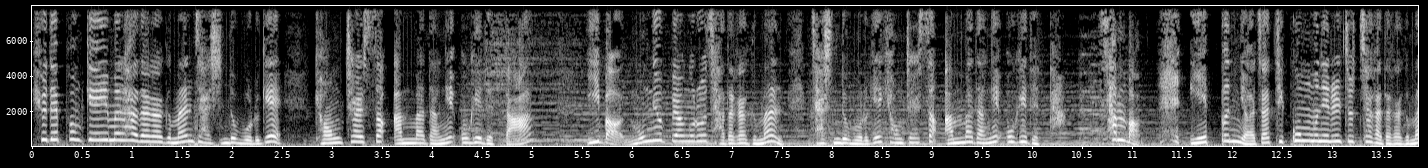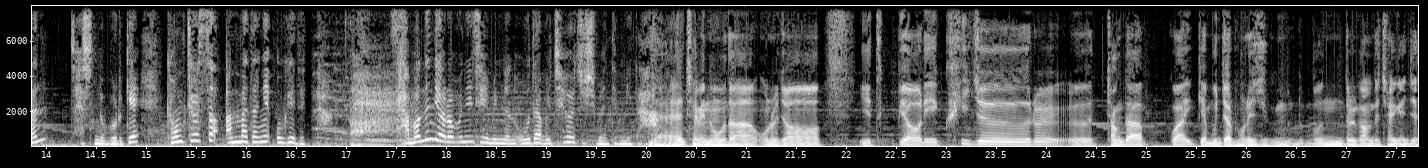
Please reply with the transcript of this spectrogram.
휴대폰 게임을 하다가 그만 자신도 모르게 경찰서 앞마당에 오게 됐다. 2번 몽유병으로 자다가 그만 자신도 모르게 경찰서 앞마당에 오게 됐다. 3번 예쁜 여자 뒷공무니를 쫓아가다가 그만 자신도 모르게 경찰서 앞마당에 오게 됐다. 4번은 여러분이 재밌는 오답을 채워주시면 됩니다. 네, 재밌는 오다. 오늘 저, 이 특별히 퀴즈를, 어, 정답과 이렇게 문자를 보내주신 분들 가운데 저희가 이제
